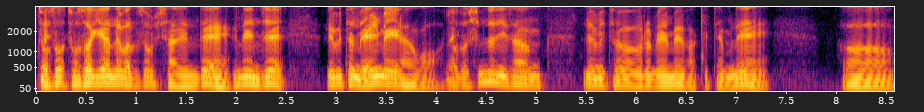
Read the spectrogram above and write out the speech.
조사, 네. 조사 기관들마다 조금씩 다른데 근데 이제 리얼미터는 매일매일 하고 네. 저도 10년 이상 리얼미터를 매일매일 봤기 때문에 어,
